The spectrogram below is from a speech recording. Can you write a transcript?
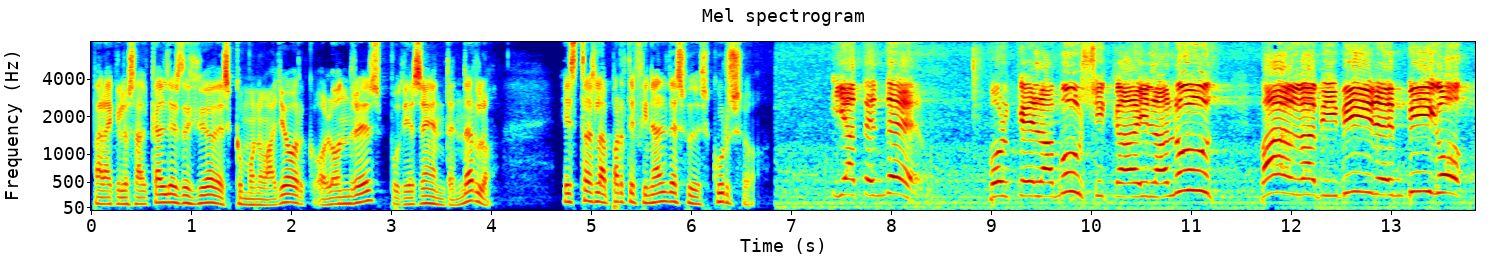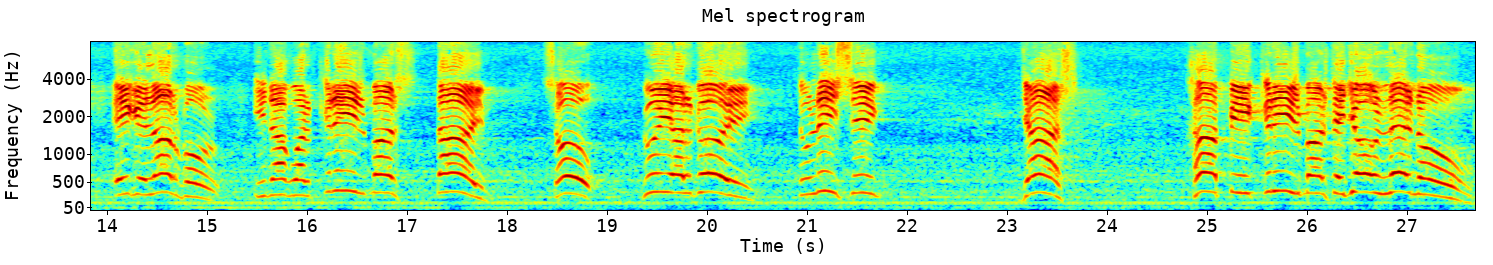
para que los alcaldes de ciudades como Nueva York o Londres pudiesen entenderlo. Esta es la parte final de su discurso. y atender, porque la música y la luz van a vivir en Vigo en el árbol, in our Christmas time. So, we are going to listen just Happy Christmas de John Lennon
